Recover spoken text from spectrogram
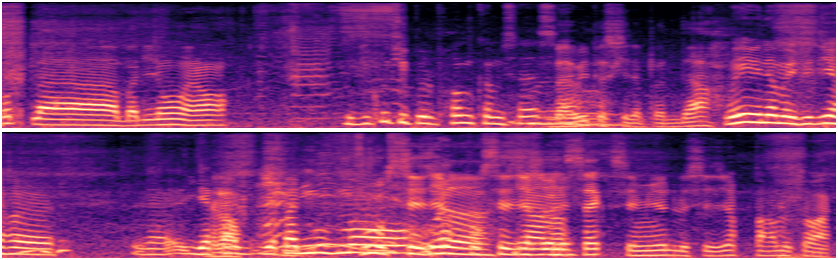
Hop là, bah dis donc alors. Et du coup, tu peux le prendre comme ça Bah oui, parce qu'il a pas de dard. Oui, non, mais je veux dire, euh, il n'y a, a, pas de mouvement. Pour saisir, pour saisir un insecte, c'est mieux de le saisir par le thorax.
